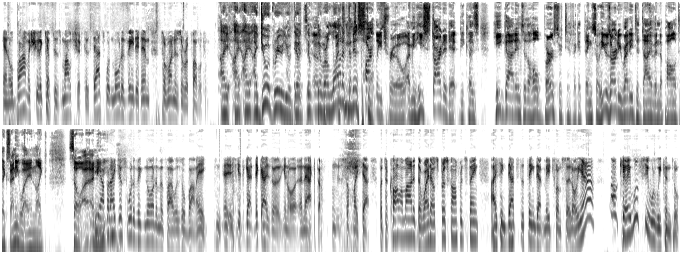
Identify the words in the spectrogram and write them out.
and Obama should have kept his mouth shut because that's what motivated him to run as a Republican. I, I, I, I do agree with you. There, there, there were a lot I of think that's missteps. partly true. I mean, he started it because he got into the whole birth certificate thing, so he was already ready to dive into politics anyway. And like, so I, I mean, yeah, but I just would have ignored him if I was Obama. Hey, the guy, the guy's a you know an actor, something like that. But to call him out at the White House press conference thing, I think that's the thing that made Trump said, "Oh yeah, okay, we'll see what we can do."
